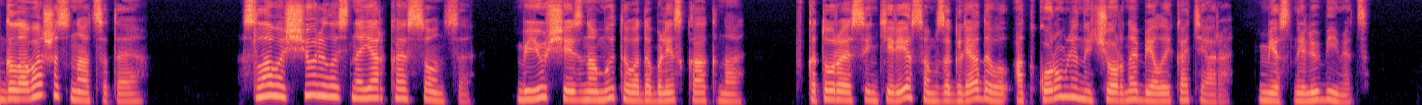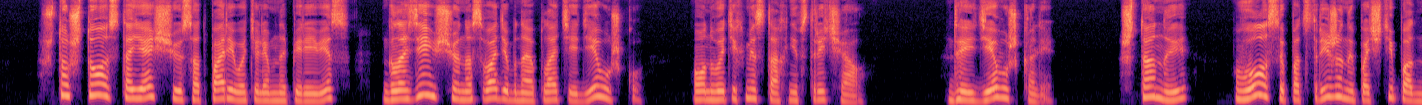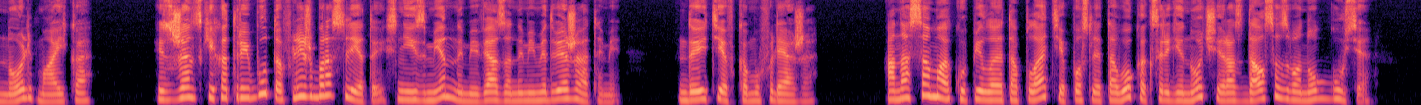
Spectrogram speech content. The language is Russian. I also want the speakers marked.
Speaker 1: Глава шестнадцатая. Слава щурилась на яркое солнце, бьющее из намытого до блеска окна, в которое с интересом заглядывал откормленный черно-белый котяра, местный любимец. Что-что, стоящую с отпаривателем наперевес, глазеющую на свадебное платье девушку, он в этих местах не встречал. Да и девушка ли? Штаны, волосы подстрижены почти под ноль, майка — из женских атрибутов лишь браслеты с неизменными вязаными медвежатами, да и те в камуфляже. Она сама купила это платье после того, как среди ночи раздался звонок гуся,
